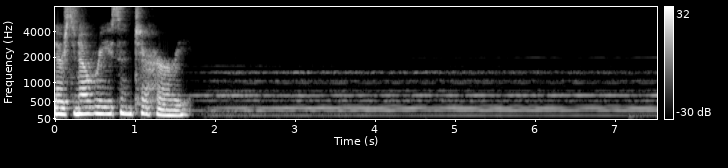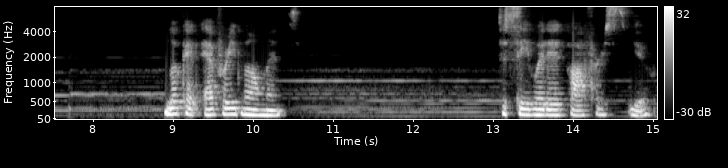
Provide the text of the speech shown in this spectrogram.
There's no reason to hurry. Look at every moment to see what it offers you.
